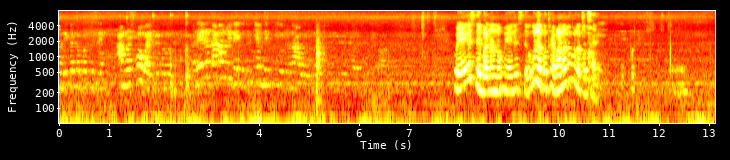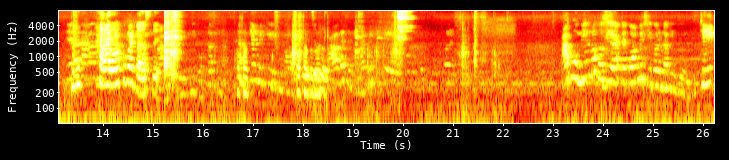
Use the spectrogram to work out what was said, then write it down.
আমরা সবাই মানে এটা জানানোই দেখো যে কেমনে কি হইল না হইল হয়ে গেছে বানানো হয়ে গেছে। ওগুলা কোথায়? বানানো গুলা কোথায়? আর অল্প কয়টা আছে? কথা কথা আপু মিল মতো দিও একটা কম বেশি করো না কিন্তু। ঠিক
